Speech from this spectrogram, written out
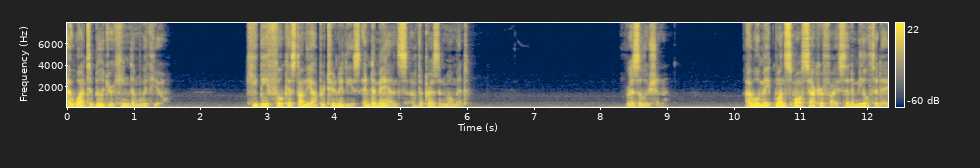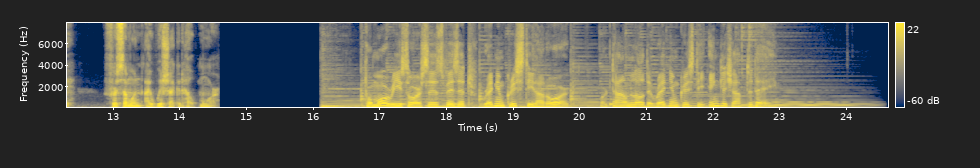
I want to build your kingdom with you. Keep me focused on the opportunities and demands of the present moment. Resolution I will make one small sacrifice at a meal today for someone I wish I could help more. For more resources, visit regnumchristi.org or download the Regnum Christi English app today.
